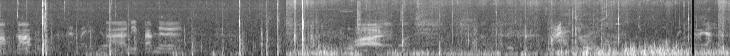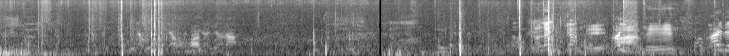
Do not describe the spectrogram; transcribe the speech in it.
รับครับอ่านี่แป๊บนึงว้าย สามสี่ไอ้เด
